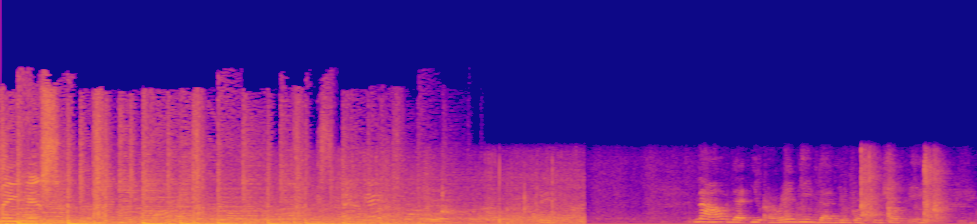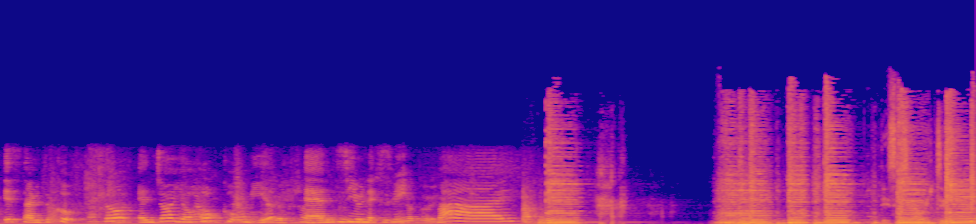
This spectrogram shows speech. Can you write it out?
name is. Now that you already done your grocery shopping, it's time to cook. So enjoy your home cooked meal and see you next week. Bye. This is how we do.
